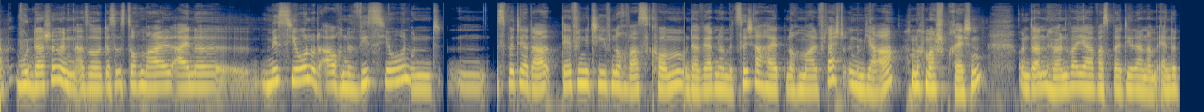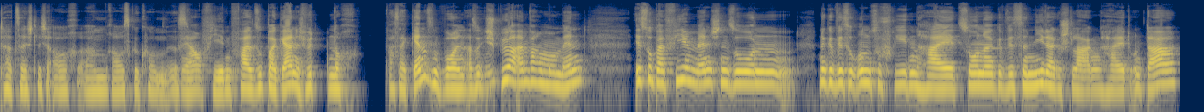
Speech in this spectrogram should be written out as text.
wunderschön. Also das ist doch mal eine Mission und auch eine Vision. Und mm, es wird ja da definitiv noch was kommen. Und da werden wir mit Sicherheit noch mal, vielleicht in einem Jahr, noch mal sprechen. Und dann hören wir ja, was bei dir dann am Ende tatsächlich auch ähm, rausgekommen ist. Ja, auf jeden Fall. Super gerne. Ich würde noch was ergänzen wollen. Also mhm. ich spüre einfach im Moment, ist so bei vielen Menschen so ein, eine gewisse Unzufriedenheit, so eine gewisse Niedergeschlagenheit. Und da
